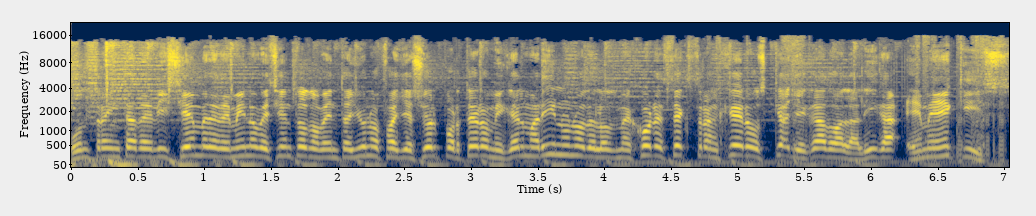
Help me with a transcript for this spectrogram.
Un 30 de diciembre de 1991 falleció el portero Miguel Marín, uno de los mejores extranjeros que ha llegado a la Liga MX.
